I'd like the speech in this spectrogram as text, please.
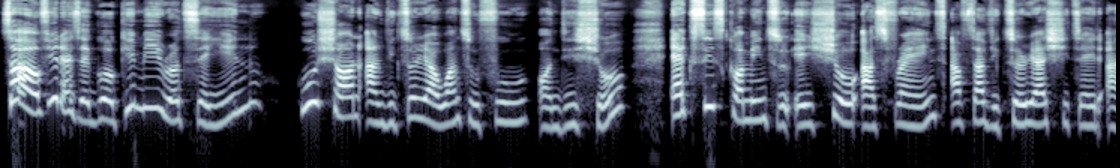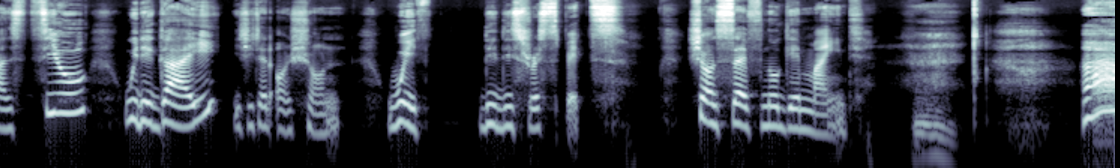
So a few days ago kimi wrote saying who shaun and victoria want to fool on this show? X is coming to a show as friends after victoria cheated and still with a guy he cheated on shaun with the disrespect. Shaun self no get mind. Ah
